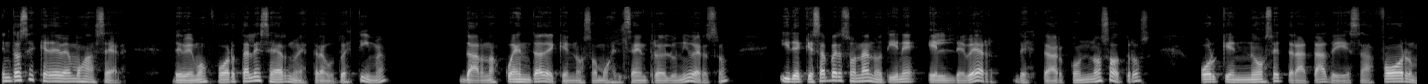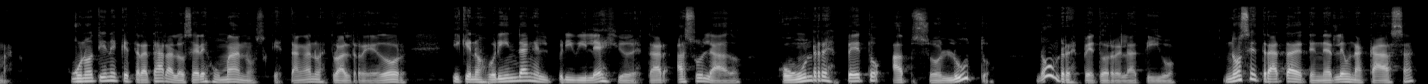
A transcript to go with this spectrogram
Entonces, ¿qué debemos hacer? Debemos fortalecer nuestra autoestima, darnos cuenta de que no somos el centro del universo y de que esa persona no tiene el deber de estar con nosotros porque no se trata de esa forma. Uno tiene que tratar a los seres humanos que están a nuestro alrededor y que nos brindan el privilegio de estar a su lado con un respeto absoluto, no un respeto relativo. No se trata de tenerle una casa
